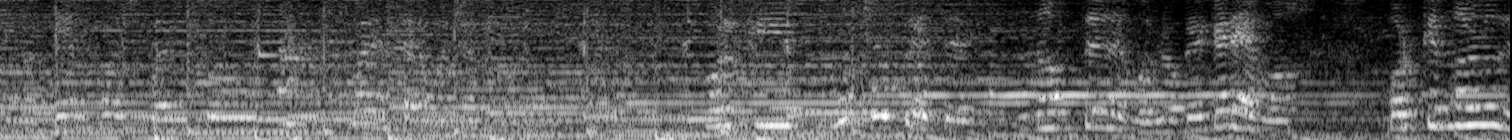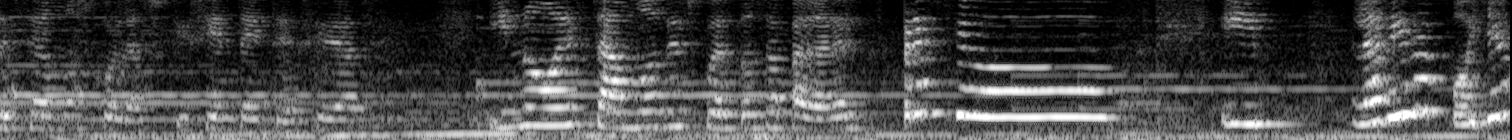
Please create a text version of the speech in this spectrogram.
sino tiempo, esfuerzo, pueden ser muchas cosas. Porque muchas veces no obtenemos lo que queremos porque no lo deseamos con la suficiente intensidad y no estamos dispuestos a pagar el precio. Y la vida apoya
